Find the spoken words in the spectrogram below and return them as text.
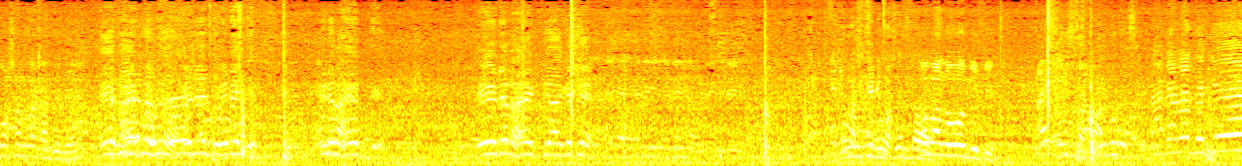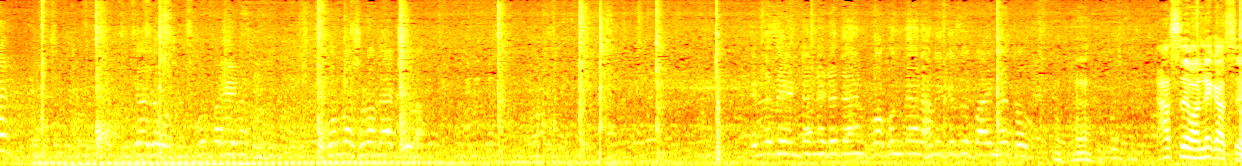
বসার দে এটাই এটা ভাইয়ের দে এটা ভাইয়ের দে আগে দে ভালো দুটি যে ইন্টারনেটে দেন কখন দেন আমি পাই না তো আছে অনেক আছে।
